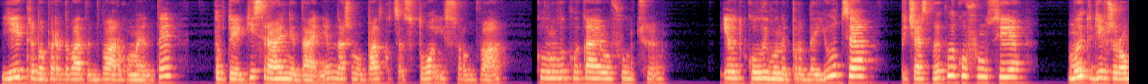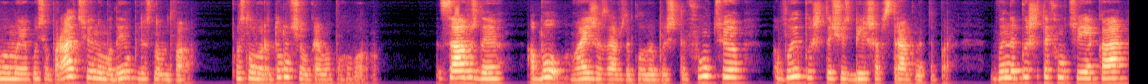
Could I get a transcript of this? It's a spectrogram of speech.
їй треба передавати два аргументи, тобто якісь реальні дані. В нашому випадку це 100 і 42, коли ми викликаємо функцію. І от коли вони продаються під час виклику функції, ми тоді вже робимо якусь операцію num1 плюс num2. Про слово return ще окремо поговоримо. Завжди, або майже завжди, коли ви пишете функцію, ви пишете щось більш абстрактне тепер. Ви не пишете функцію, яка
